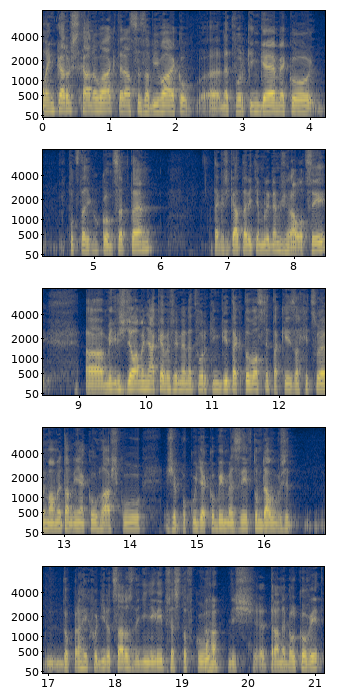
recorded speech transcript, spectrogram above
Lenka Rošchánová, která se zabývá jako networkingem, jako v podstatě jako konceptem, tak říká tady těm lidem žraloci, my když děláme nějaké veřejné networkingy, tak to vlastně taky zachycujeme. Máme tam i nějakou hlášku, že pokud jakoby mezi v tom davu, protože do Prahy chodí docela dost lidí, někdy přes stovku, Aha. když teda nebyl covid,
